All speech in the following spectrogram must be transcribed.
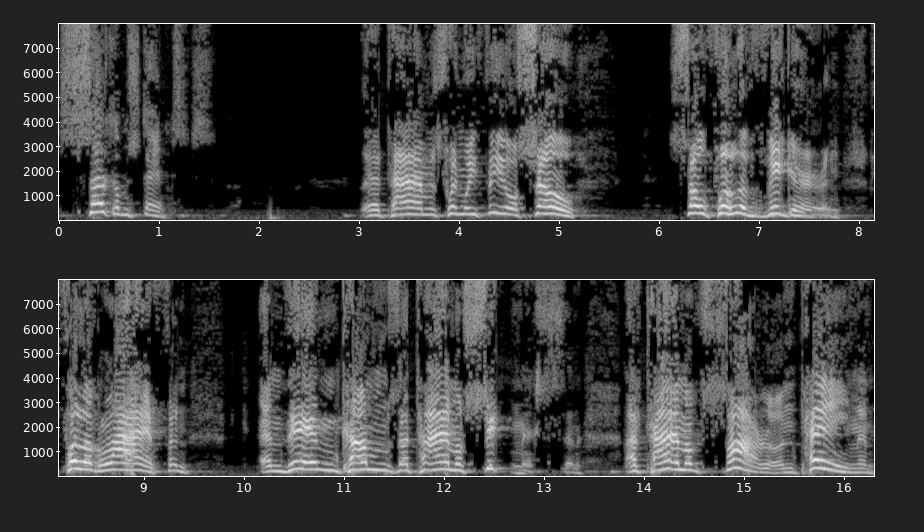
circumstances. There are times when we feel so, so full of vigor and full of life and and then comes a time of sickness and a time of sorrow and pain and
